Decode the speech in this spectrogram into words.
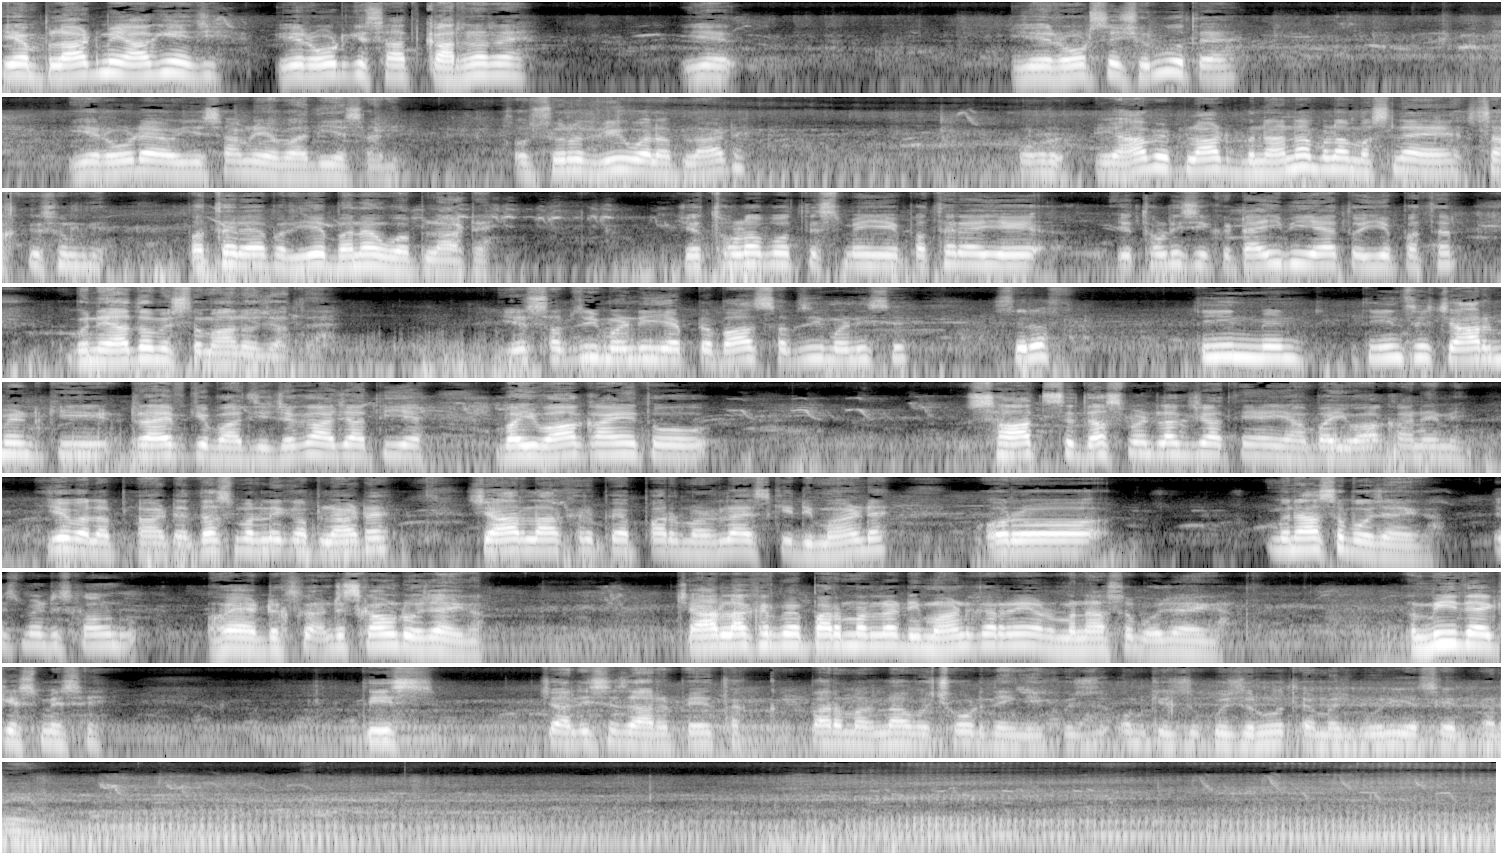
ये हम प्लाट में आ गए हैं जी। ये रोड के साथ कार्नर है। ये ये रोड से शुरू होता है। ये रोड है और ये सामने आबादी है सारी। खूबसूरत व्यू वाला प्लाट है। और यहाँ पे प्लाट बनाना बड़ा मसला है, सख्त किस्म के पत्थर है, पर ये बना हुआ प्लाट है। ये थोड़ा बहुत इसमें ये पत्थर है, ये ये थोड़ी सी कटाई भी है तो ये पत्थर बुनियादों में इस्तेमाल हो जाता है। ये सब्ज़ी मंडी एबटाबाद सब्ज़ी मंडी से सिर्फ़ तीन मिनट तीन से चार मिनट की ड्राइव के बाद ये जगह आ जाती है। बाई वाक आएँ तो सात से दस मिनट लग जाते हैं यहाँ बाई वाक आने में। ये वाला प्लाट है, दस मरले का प्लाट है। चार लाख रुपये पर मरला इसकी डिमांड है और मुनासिब हो जाएगा। इसमें डिस्काउंट है डिस्काउंट हो जाएगा। चार लाख रुपये पर मरला डिमांड कर रहे हैं और मुनासिब हो जाएगा। उम्मीद है कि इसमें से तीस चालीस हज़ार रुपये तक पर मरला वो छोड़ देंगे। कुछ उनकी कोई ज़रूरत है, मजबूरी है, सेल कर रहे हैं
